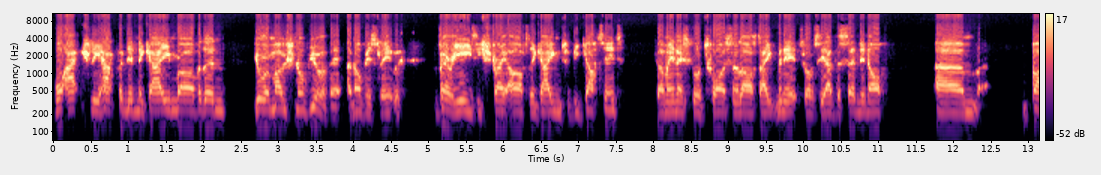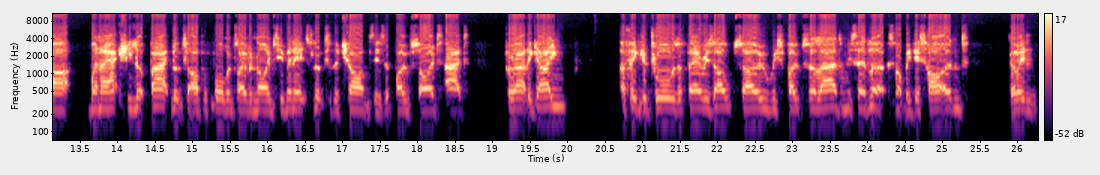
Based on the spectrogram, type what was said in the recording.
what actually happened in the game rather than your emotional view of it. And obviously, it was very easy straight after the game to be gutted. I mean, they scored twice in the last eight minutes. Obviously, had the sending off. Um, but when I actually look back, looked at our performance over 90 minutes, looked at the chances that both sides had throughout the game, I think a draw was a fair result. So we spoke to the lads and we said, look, let's not be disheartened. I mean,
